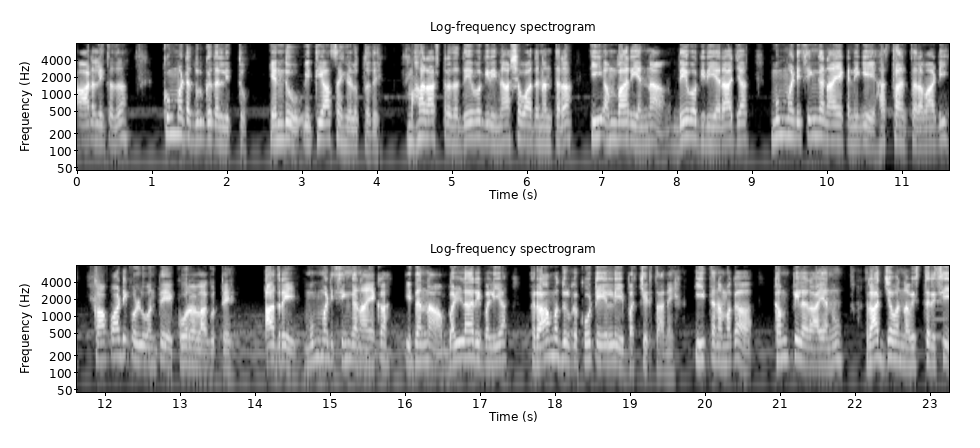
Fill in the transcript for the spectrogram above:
ಆಡಳಿತದ ಕುಮ್ಮಟ ದುರ್ಗದಲ್ಲಿತ್ತು ಎಂದು ಇತಿಹಾಸ ಹೇಳುತ್ತದೆ. ಮಹಾರಾಷ್ಟ್ರದ ದೇವಗಿರಿ ನಾಶವಾದ ನಂತರ ಈ ಅಂಬಾರಿಯನ್ನ ದೇವಗಿರಿಯ ರಾಜ ಮುಮ್ಮಡಿ ಸಿಂಗನಾಯಕನಿಗೆ ಹಸ್ತಾಂತರ ಮಾಡಿ ಕಾಪಾಡಿಕೊಳ್ಳುವಂತೆ ಕೋರಲಾಗುತ್ತೆ. ಆದ್ರೆ ಮುಮ್ಮಡಿ ಸಿಂಗನಾಯಕ ಇದನ್ನ ಬಳ್ಳಾರಿ ಬಳಿಯ ರಾಮದುರ್ಗ ಕೋಟೆಯಲ್ಲಿ ಬಚ್ಚಿಡ್ತಾನೆ. ಈತನ ಮಗ ಕಂಪಿಲರಾಯನು ರಾಜ್ಯವನ್ನ ವಿಸ್ತರಿಸಿ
